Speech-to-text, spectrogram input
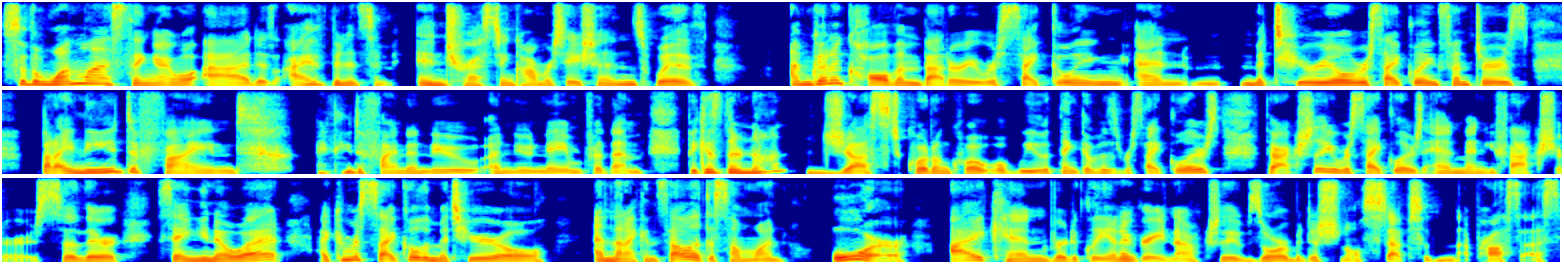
So, the one last thing I will add is I've been in some interesting conversations with I'm going to call them battery recycling and material recycling centers, but I need to find I need to find a new a new name for them because they're not just quote unquote what we would think of as recyclers. They're actually recyclers and manufacturers. So they're saying, you know what? I can recycle the material and then I can sell it to someone or I can vertically integrate and actually absorb additional steps within that process.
